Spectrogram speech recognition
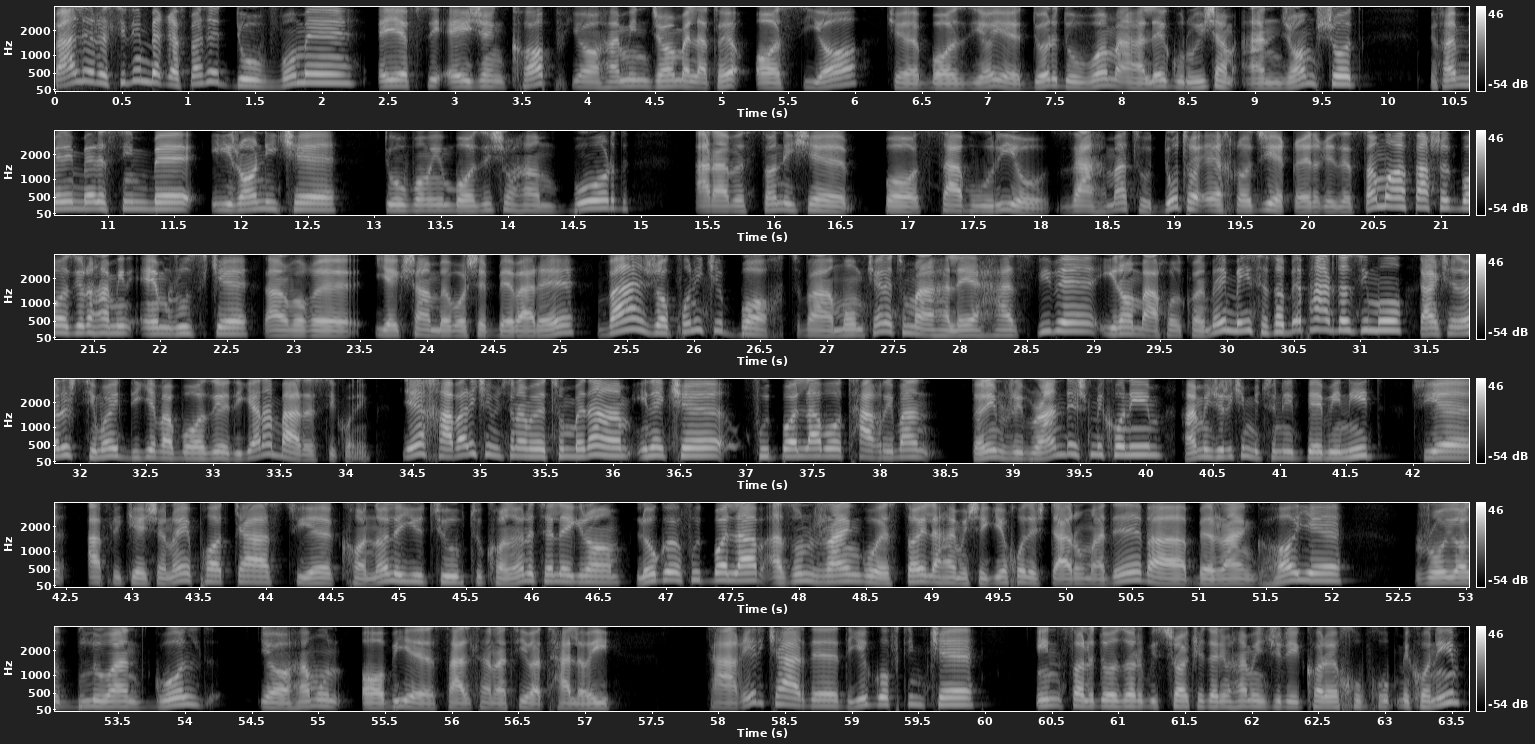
بله رسیدیم به قسمت دوم AFC Asian Cup یا همین جام ملت‌های آسیا که بازی های دور دوم مرحله گروهیش هم انجام شد. می‌خوایم بریم برسیم به ایرانی که دومین بازیشو هم برد عربستانی که با صبوری و زحمت و دو تا اخراجی قرقیزستان موفق شد بازی رو همین امروز که در واقع یک شنبه باشه ببره و ژاپنی که باخت و ممکنه تو مرحله حذفی به ایران برخورد کنه. بریم به این ستا بپردازیم و در کنارش تیمای دیگه و بازی دیگر هم بررسی کنیم. یه خبری که می‌تونم بهتون بدم اینه که فوتبال لب و تقریبا داریم rebrand ش می‌کنیم. همینجوری که می‌تونید ببینید توی اپلیکیشن های پادکست توی کانال یوتیوب تو کانال تلگرام. لوگو Football Lab از اون رنگ و استایل همیشگی خودش در اومده و به رنگ های royal blue and gold یا همون آبی سلطنتی و طلایی تغییر کرده. دیگه گفتیم که این سال 2024 که داریم همینجوری کار خوب خوب می‌کنیم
